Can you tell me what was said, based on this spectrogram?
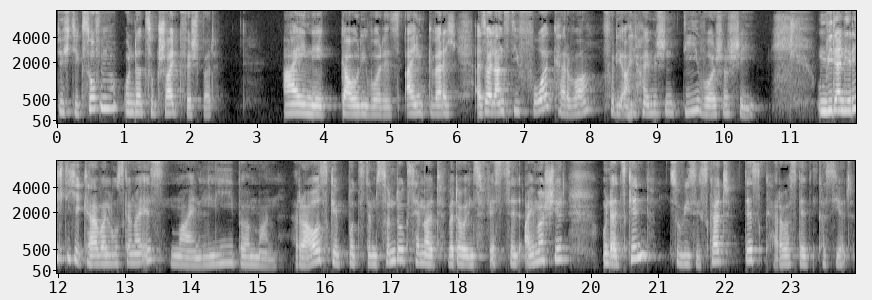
tüchtig gesoffen und dazu gescheit gefespert. Eine Gaudi war das, ein Gwerch. Also allein die Vorkerwa für die Einheimischen, die war schon schön. Und wie dann die richtige Kerwa losgegangen ist, mein lieber Mann, rausgeputzt im Sonntagshemmert wird er ins Festzelt einmarschiert und als Kind, so wie sich's gehört, das Karabasgeld kassiert.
